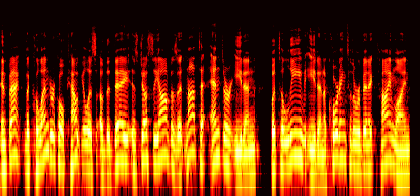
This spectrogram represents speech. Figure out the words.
In fact, the calendrical calculus of the day is just the opposite not to enter Eden, but to leave Eden. According to the rabbinic timeline,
